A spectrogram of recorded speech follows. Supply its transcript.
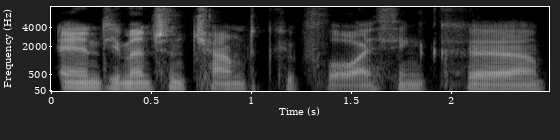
And you mentioned Charmed Kubeflow. I think uh,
